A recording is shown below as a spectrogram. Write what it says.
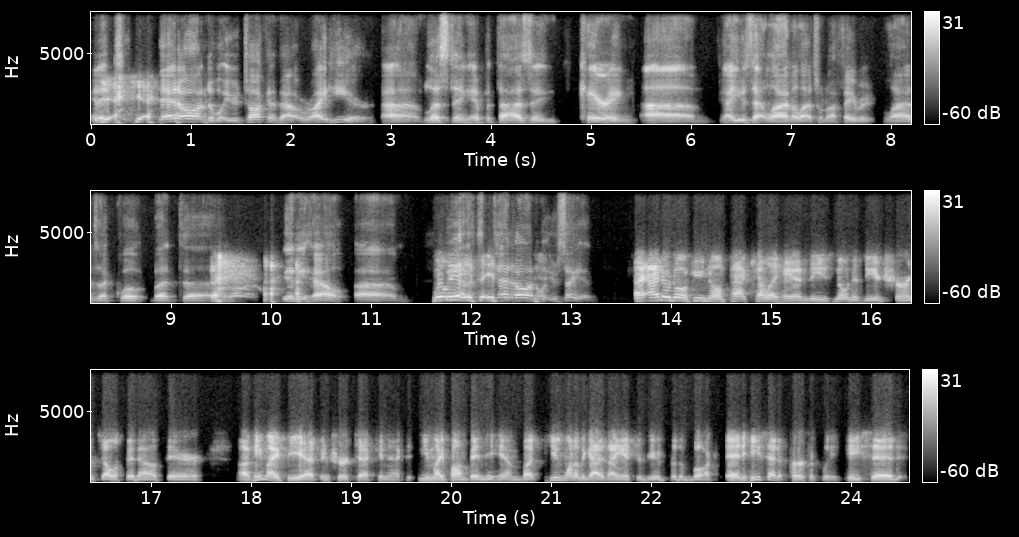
And it's yeah, yeah. dead on to what you're talking about right here. Um, listening, empathizing, caring. Um, I use that line a lot. It's one of my favorite lines I quote. But uh, anyhow, um, well, yeah, it's, it's, dead on what you're saying. I, I, don't know if you know him, Pat Kalahan. He's known as the insurance elephant out there. Uh, he might be at InsurTech Connect. You might bump into him, but he's one of the guys I interviewed for the book. And he said it perfectly. He said,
